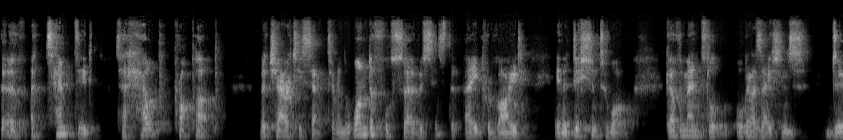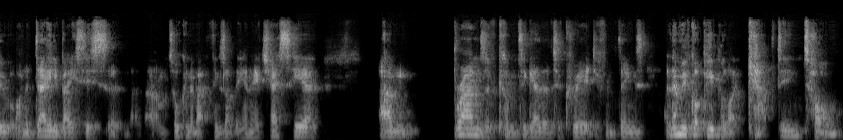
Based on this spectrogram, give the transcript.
that have attempted to help prop up the charity sector and the wonderful services that they provide in addition to what governmental organisations do on a daily basis. Uh, I'm talking about things like the NHS here. Um, brands have come together to create different things. And then we've got people like Captain Tom,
